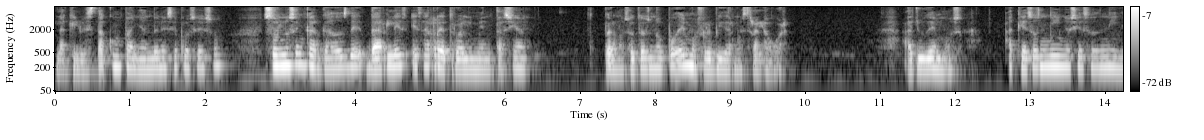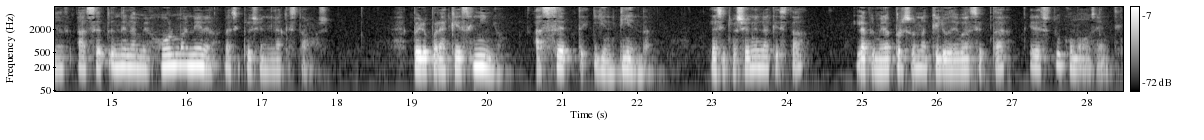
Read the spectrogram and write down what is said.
la que lo está acompañando en ese proceso, son los encargados de darles esa retroalimentación. Pero nosotros no podemos olvidar nuestra labor. Ayudemos a que esos niños y esas niñas acepten de la mejor manera la situación en la que estamos. Pero para que ese niño acepte y entienda la situación en la que está, la primera persona que lo debe aceptar eres tú como docente.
